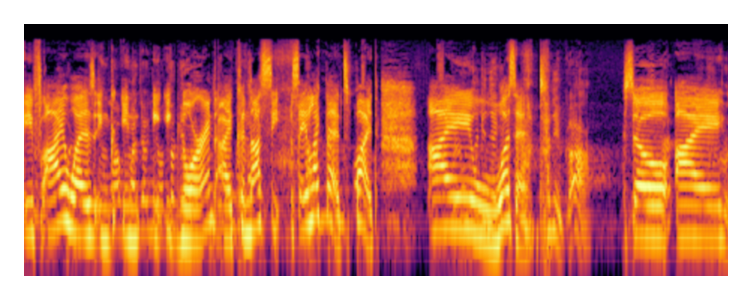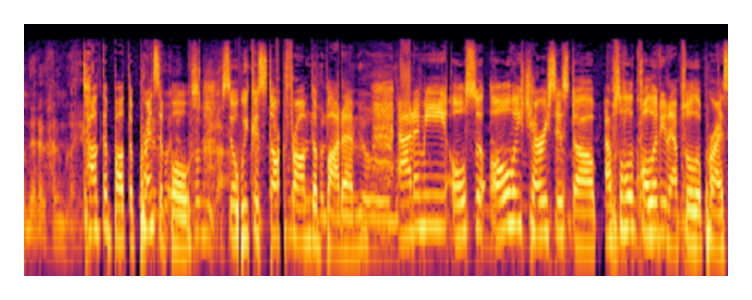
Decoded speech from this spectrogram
if I was in, in, in, ignorant, I could not see, say like that, but I wasn't. So I talk about the principles so we could start from the bottom. Atomy also always cherishes the absolute quality and absolute price.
